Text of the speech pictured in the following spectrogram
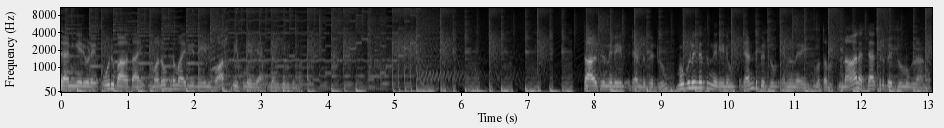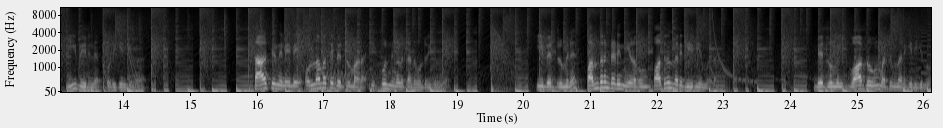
ഡൈനിങ് ഏരിയയുടെ ഒരു ഭാഗത്തായി മനോഹരമായ രീതിയിൽ വാഷ് ബേസിൻ ഏരിയ നൽകിയിരിക്കുന്നു. താഴത്തെ നിലയിൽ രണ്ട് ബെഡ്റൂം മുകളിലത്തെ നിലയിലും രണ്ട് ബെഡ്റൂം എന്ന നിലയിൽ മൊത്തം നാല് അറ്റാച്ച്ഡ് ബെഡ്റൂമുകളാണ് ഈ വീടിന് ഒരുക്കിയിരിക്കുന്നത്. താഴത്തെ നിലയിലെ ഒന്നാമത്തെ ബെഡ്റൂമാണ് ഇപ്പോൾ നിങ്ങൾ കണ്ടുകൊണ്ടിരിക്കുന്നത്. ഈ ബെഡ്റൂമിന് പന്ത്രണ്ടടി നീളവും പതിനൊന്നടി വീതിയുമുണ്ട്. ബെഡ്റൂമിൽ വാർഡ്രോബും മറ്റും നൽകിയിരിക്കുന്നു.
